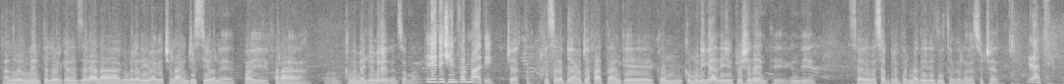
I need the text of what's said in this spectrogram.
naturalmente le organizzerà la cooperativa che ce l'ha in gestione e poi farà eh, come meglio crede, insomma. Teneteci informati. Certo, questo l'abbiamo già fatto anche con comunicati precedenti, quindi sarete sempre informati di tutto quello che succede. Grazie.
